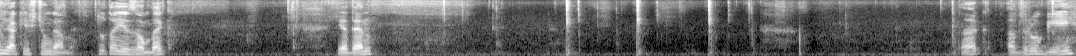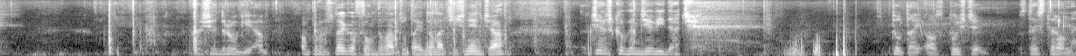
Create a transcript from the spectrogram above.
Jakie ściągamy? Tutaj jest ząbek. Jeden. Tak, a drugi. A się drugi. A oprócz tego są dwa tutaj do naciśnięcia. Ciężko będzie widać. Tutaj, o, spójrzcie z tej strony.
